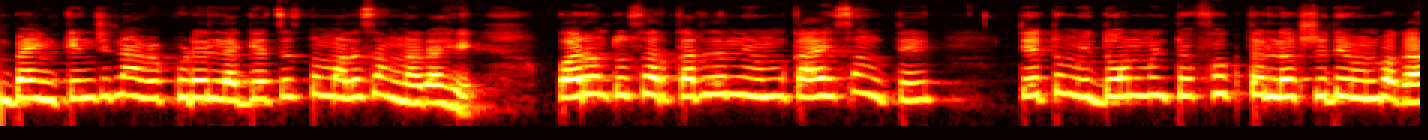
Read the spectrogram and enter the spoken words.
बँकेची नावे पुढे लगेचच तुम्हाला सांगणार आहे. परंतु सरकारचा नियम काय सांगते? ते तुम्ही दोन मिनटं फक्त लक्ष देऊन बघा.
